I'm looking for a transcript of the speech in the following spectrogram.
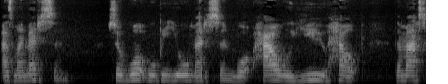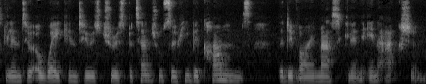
as my medicine. So, what will be your medicine? What, how will you help the masculine to awaken to his truest potential so he becomes the divine masculine in action.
